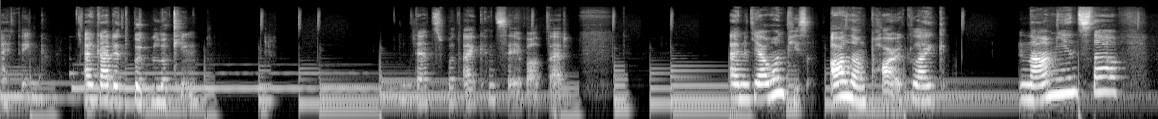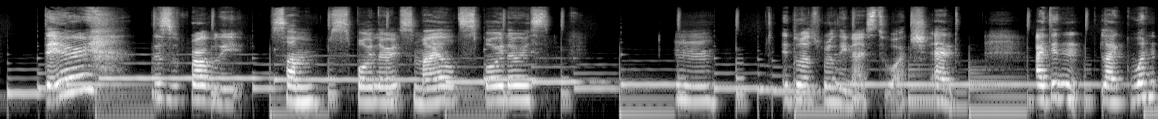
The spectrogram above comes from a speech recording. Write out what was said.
I think I got it good looking. That's what I can say about that. And yeah, One Piece, Arlong Park, like Nami and stuff. There, this is probably some spoilers, mild spoilers. Mm, it was really nice to watch. And I didn't like when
